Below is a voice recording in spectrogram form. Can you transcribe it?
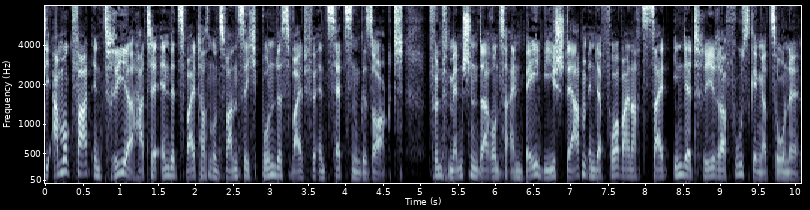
Die Amokfahrt in Trier hatte Ende 2020 bundesweit für Entsetzen gesorgt. Fünf Menschen, darunter ein Baby, sterben in der Vorweihnachtszeit in der Trierer Fußgängerzone.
